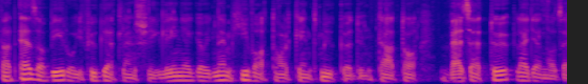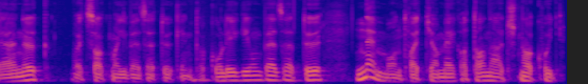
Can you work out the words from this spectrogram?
Tehát ez a bírói függetlenség lényege, hogy nem hivatalként működünk. Tehát a vezető, legyen az elnök, vagy szakmai vezetőként a kollégium vezető, nem mondhatja meg a tanácsnak, hogy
